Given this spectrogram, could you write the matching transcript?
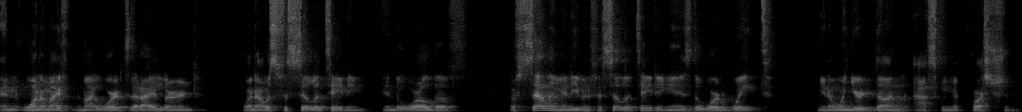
And one of my my words that I learned when I was facilitating in the world of of selling and even facilitating is the word wait. You know, when you're done asking a question,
